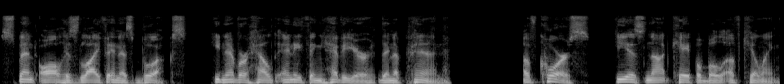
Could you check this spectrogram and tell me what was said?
spent all his life in his books, he never held anything heavier than a pen. Of course, he is not capable of killing.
